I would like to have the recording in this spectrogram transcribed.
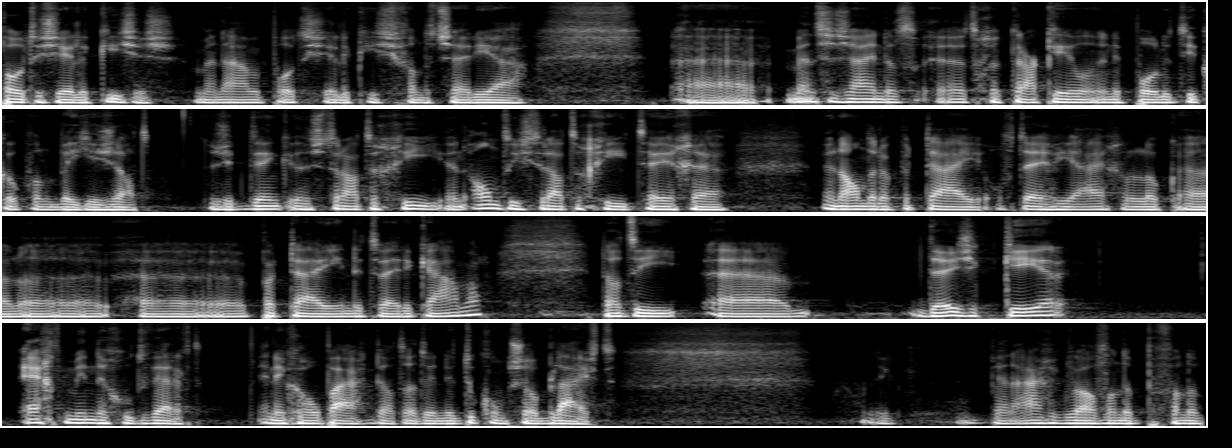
potentiële kiezers. Met name potentiële kiezers van het CDA. Uh, mensen zijn dat, het gekrakeel in de politiek ook wel een beetje zat. Dus ik denk een strategie, een anti-strategie tegen een andere partij of tegen je eigen lokale partij in de Tweede Kamer, dat die deze keer echt minder goed werkt. En ik hoop eigenlijk dat dat in de toekomst zo blijft. Want ik ben eigenlijk wel van de, van de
